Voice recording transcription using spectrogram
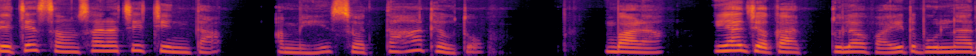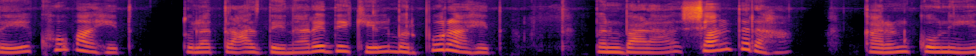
त्याच्या संसाराची चिंता आम्ही स्वतः ठेवतो. बाळा या जगात तुला वाईट बोलणारे खूप आहेत. तुला त्रास देणारे देखील भरपूर आहेत. पण बाळा शांत राहा. कारण कोणी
